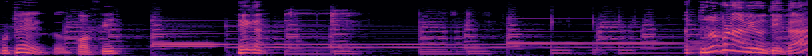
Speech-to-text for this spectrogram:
कुठे आहे कॉफी? हे का? तुला पण हवी होती का?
